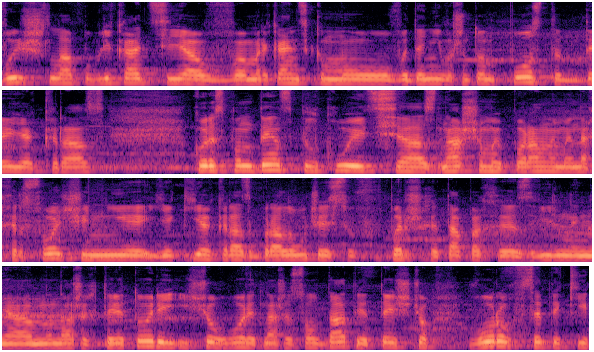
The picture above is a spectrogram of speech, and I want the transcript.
вийшла публікація в американському виданні Вашингтон Пост, де якраз Кореспондент спілкується з нашими пораненими на Херсонщині, які якраз брали участь в перших етапах звільнення наших територій. І що говорять наші солдати? Те, що ворог все таки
